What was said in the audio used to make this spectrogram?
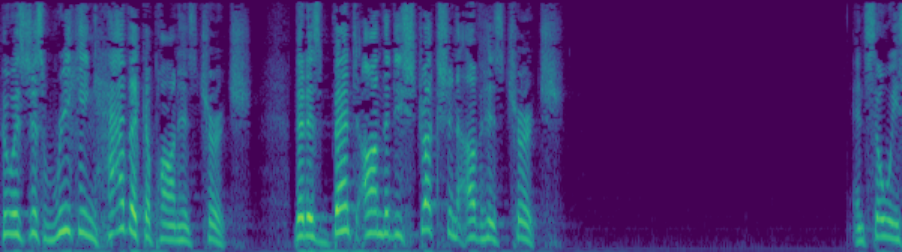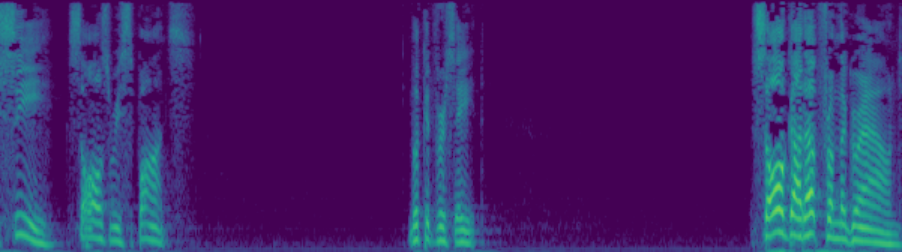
who is just wreaking havoc upon his church, that is bent on the destruction of his church. And so we see Saul's response. Look at verse 8. Saul got up from the ground,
